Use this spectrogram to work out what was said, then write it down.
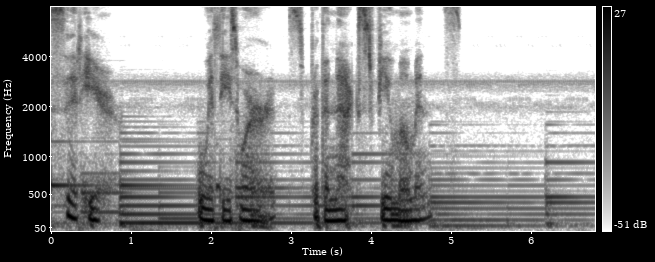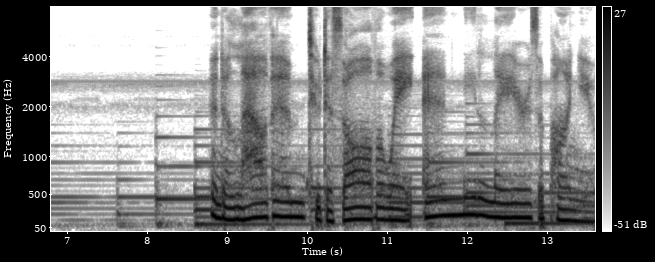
Sit here with these words for the next few moments and allow them to dissolve away any layers upon you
